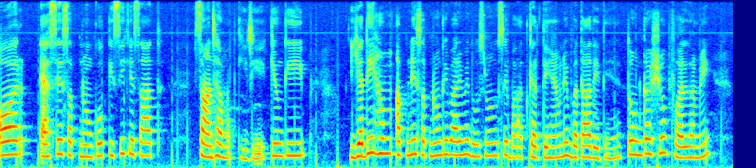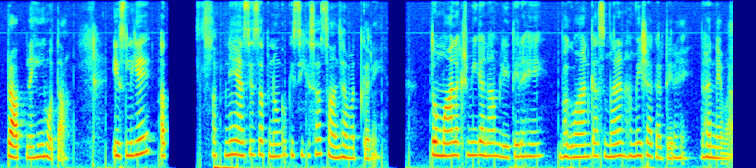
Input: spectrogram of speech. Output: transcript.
और ऐसे सपनों को किसी के साथ साझा मत कीजिए, क्योंकि यदि हम अपने सपनों के बारे में दूसरों से बात करते हैं उन्हें बता देते हैं तो उनका शुभ फल हमें प्राप्त नहीं होता। इसलिए अप, अपने ऐसे सपनों को किसी के साथ साझा मत करें। तो माँ लक्ष्मी का नाम लेते रहें भगवान का स्मरण हमेशा करते रहें। धन्यवाद।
